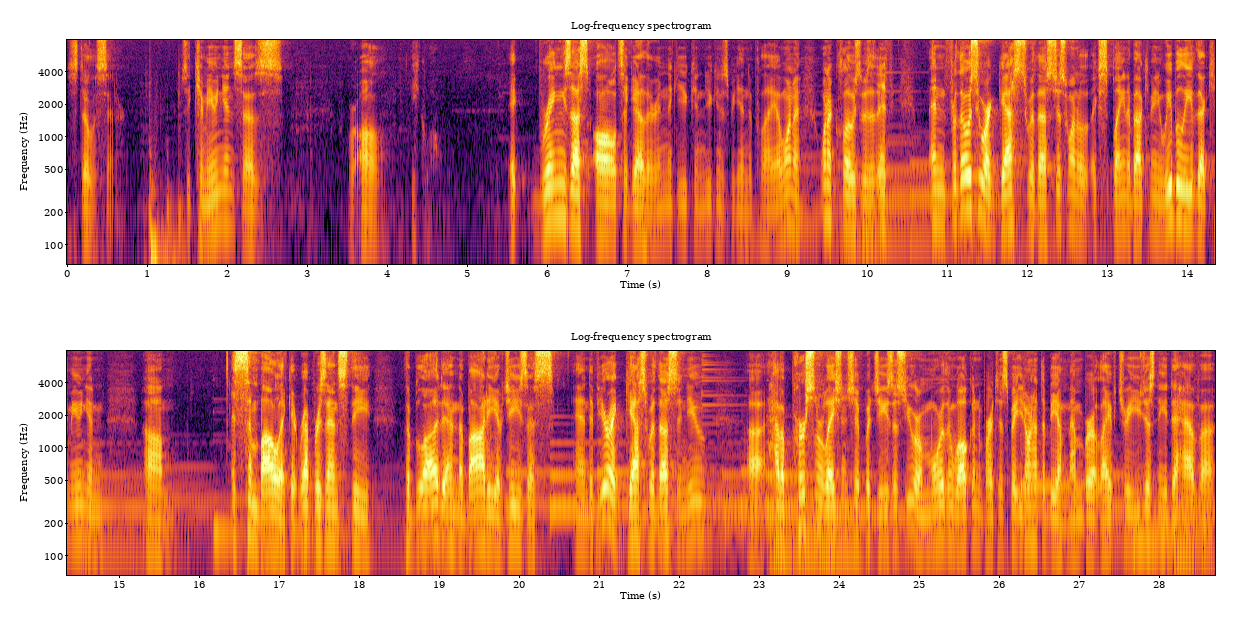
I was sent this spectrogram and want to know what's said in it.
still a sinner. See, communion says we're all it brings us all together. And Nikki, you can, you can just begin to play. I want to want to close with it. And for those who are guests with us, just want to explain about communion. We believe that communion um, is symbolic. It represents the, the blood and the body of Jesus. And if you're a guest with us and you uh, have a personal relationship with Jesus, you are more than welcome to participate. You don't have to be a member at Lifetree. You just need to have a,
